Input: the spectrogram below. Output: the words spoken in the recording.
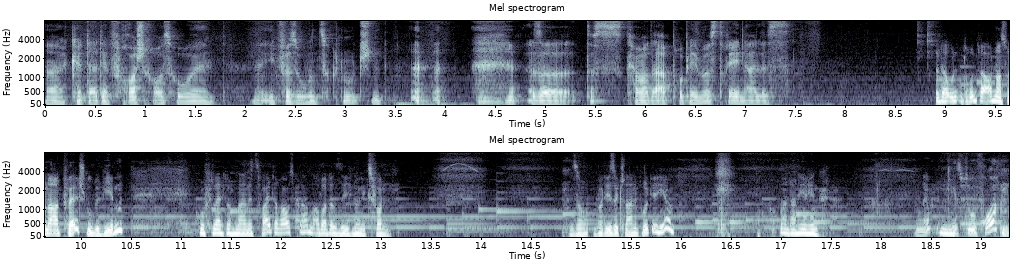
Äh, könnt da den Frosch rausholen, ihn versuchen zu knutschen. also, das kann man da problemlos drehen, alles. da unten drunter auch noch so eine Art Quellstube geben, wo vielleicht noch mal eine zweite rauskam, aber da sehe ich noch nichts von. So, über diese kleine Brücke hier kommt man dann hier hin. Ja. Gehst du vor? Wie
